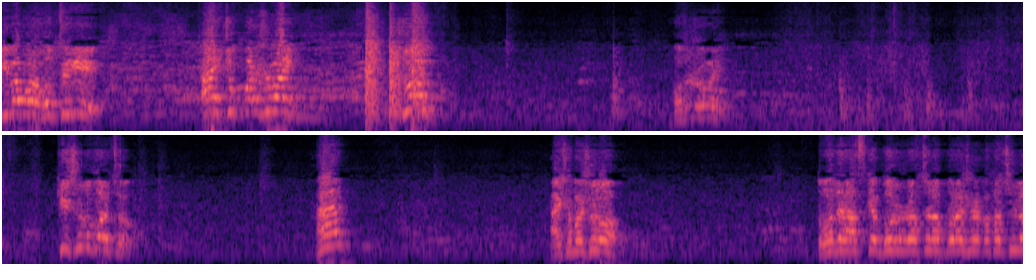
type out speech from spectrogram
কি ব্যাপার হচ্ছে কি? এই, চুপ করো সবাই। চুপ! বসো সবাই। কি শুরু করেছ? হ্যাঁ? এই, সবাই শোনো। তোমাদের আজকে গরুর রচনা পড়ে আসার কথা ছিল?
